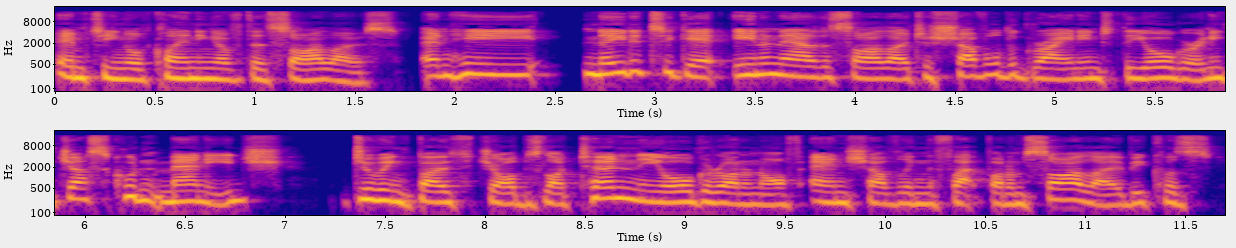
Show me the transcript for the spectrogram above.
emptying or cleaning of the silos. And he needed to get in and out of the silo to shovel the grain into the auger, and he just couldn't manage doing both jobs, like turning the auger on and off and shoveling the flat bottom silo because,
